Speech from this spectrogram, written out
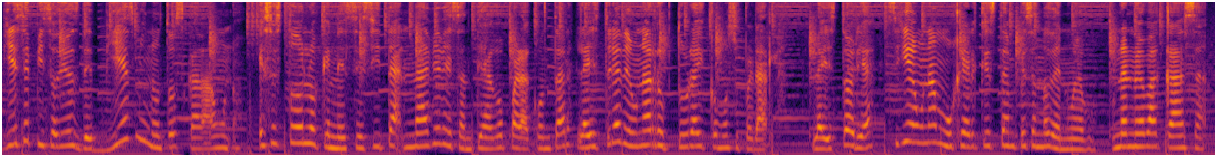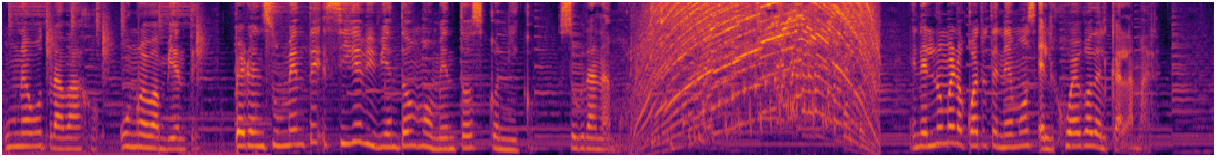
10 episodios de 10 minutos cada uno. Eso es todo lo que necesita Nadia de Santiago para contar la historia de una ruptura y cómo superarla. La historia sigue a una mujer que está empezando de nuevo, una nueva casa, un nuevo trabajo, un nuevo ambiente, pero en su mente sigue viviendo momentos con Nico, su gran amor. En el número 4 tenemos El juego del calamar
